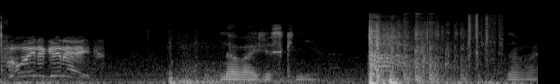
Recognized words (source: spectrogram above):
Throwing a grenade. Давай, рискни. Давай.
